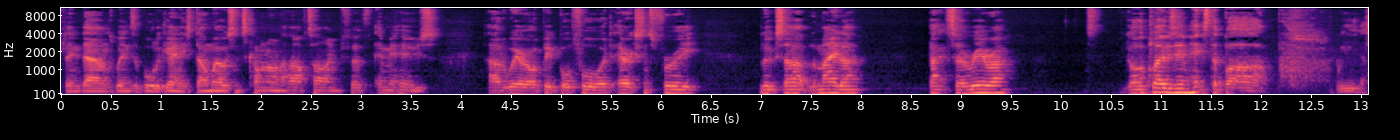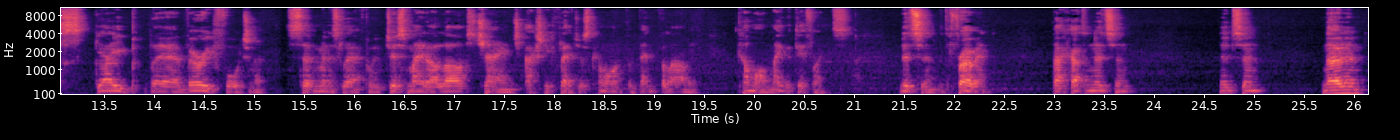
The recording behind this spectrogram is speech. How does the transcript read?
Flynn Downes wins the ball again. He's done well since coming on at half time for Emyr Huws. Alderweireld, big ball forward. Eriksen's free. Looks up. Lamela. Back to Herrera. Got to close him. Hits the bar. We escape there. Very fortunate. Seven minutes left. We've just made our last change. Ashley Fletcher's come on for Ben Folami. Come on, make the difference. Knudsen with the throw in. Back out to Knudsen. Knudsen. Nolan.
